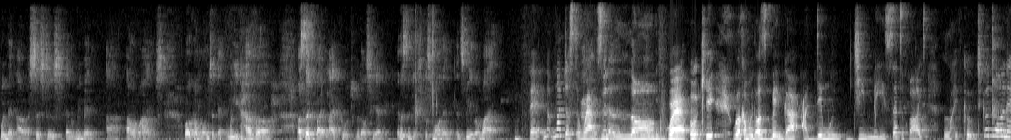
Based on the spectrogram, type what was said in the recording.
women are our sisters, and women are our wives. Welcome once again. We have uh, a certified life coach with us here in the studios this morning. It's been a while. Ve- no, not just a while, it's been a long while. Okay, welcome with us, Benga Ademu Jime, certified life coach. Good morning,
